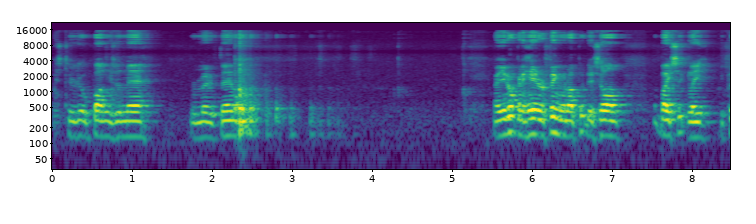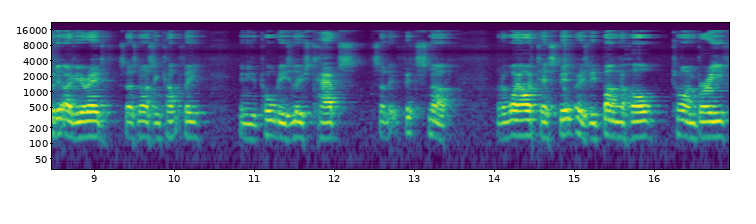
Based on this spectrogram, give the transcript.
There's two little bungs in there, remove them. Now you're not going to hear a thing when I put this on. Basically, you put it over your head so it's nice and comfy and you pull these loose tabs so that it fits snug. And the way I test it is we bung the hole, try and breathe,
